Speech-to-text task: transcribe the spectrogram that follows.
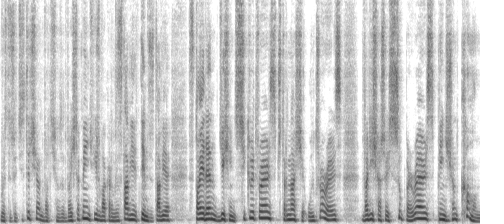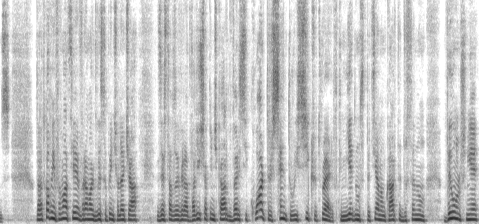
23 stycznia 2025, liczba kart w zestawie, w tym zestawie 101, 10 Secret Rares, 14 Ultra Rares, 26 Super Rares, 50 Commons. Dodatkowe informacje w ramach 25-lecia zestaw zawiera 25 kart w wersji Quarter Century Secret Rare, w tym jedną specjalną kartę dostępną wyłącznie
